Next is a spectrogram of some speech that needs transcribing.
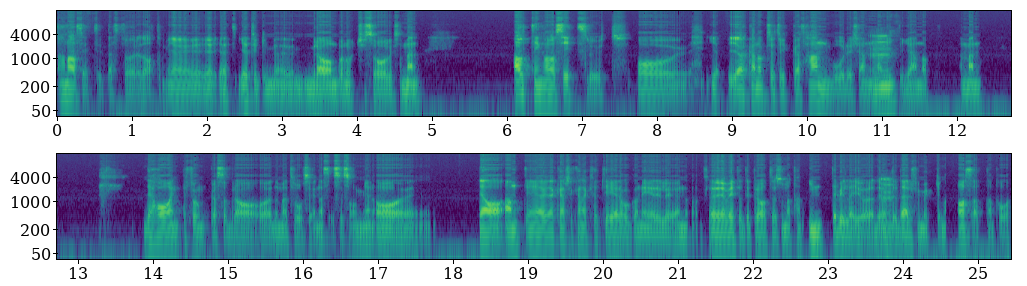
han har sett sitt bäst före-datum. Jag, jag, jag, jag, tycker bra om Bonucci så liksom, men allting har sitt slut och jag, kan också tycka att han borde känna mm. lite grann. Och, men det har inte funkat så bra de här två senaste säsongerna och ja, antingen jag, jag kanske kan acceptera att gå ner i lön. För jag vet att det pratas om att han inte ville göra det och mm. det är därför mycket man har satt på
